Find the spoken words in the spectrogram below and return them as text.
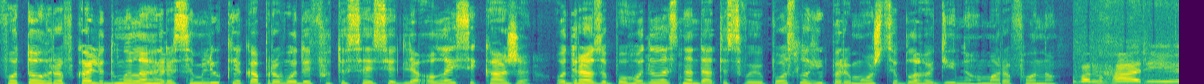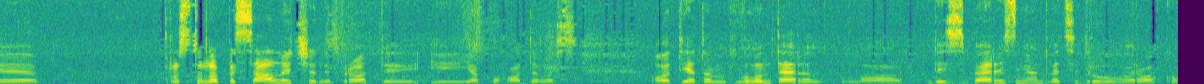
Фотографка Людмила Герасимлюк, яка проводить фотосесію для Олесі, каже, одразу погодилась надати свої послуги переможцю благодійного марафону. В ангарі просто написали, чи не проти, і я погодилась. От я там волонтерила десь з березня 22-го року,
